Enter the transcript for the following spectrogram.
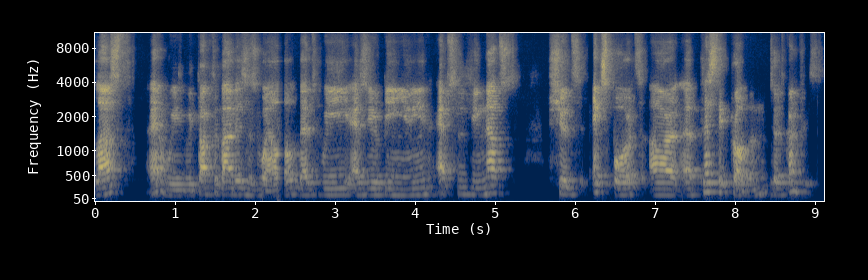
last, eh, we, we talked about this as well, that we as European Union absolutely not should export our uh, plastic problem to third countries.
